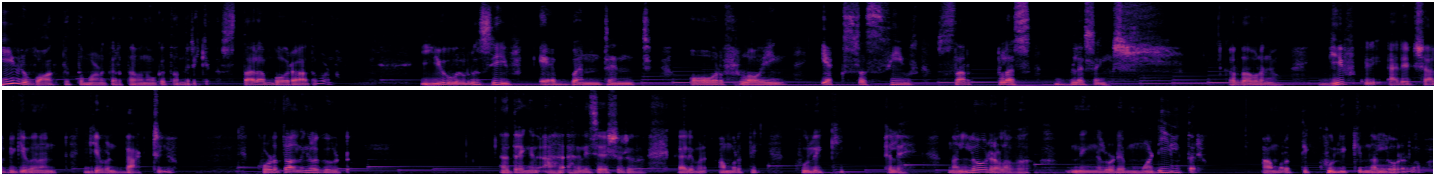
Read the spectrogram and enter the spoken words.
ഈ ഒരു വാക്തത്വമാണ് കർത്താവ് നമുക്ക് തന്നിരിക്കുന്നത്. സ്ഥലം പോരാതെ വണ്ണം you will receive abundant overflowing excessive surplus blessings കർത്താവ് പറഞ്ഞു give and it shall be given and given back to you കൊടുത്താൽ നിങ്ങൾക്ക് കിട്ടും. അത് എങ്ങനെ അതിന് അതിനുശേഷം ഒരു കാര്യം അമർത്തി കുലുക്കി അല്ലേ? നല്ലൊരളവ് നിങ്ങളുടെ മടിയിൽ തരും. അമർത്തി കുലുക്കി നല്ലൊരളവ്.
